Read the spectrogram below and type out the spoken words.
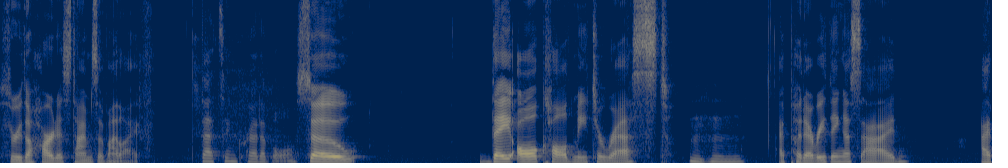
Through the hardest times of my life. That's incredible. So they all called me to rest. Mm-hmm. I put everything aside. I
